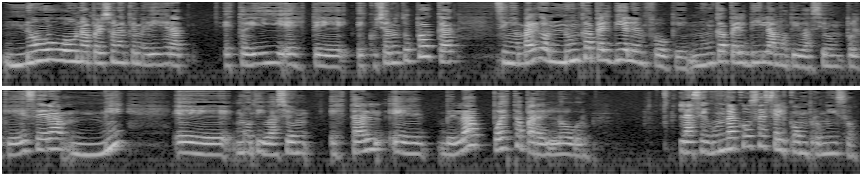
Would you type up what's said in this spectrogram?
no hubo una persona que me dijera, estoy este, escuchando tu podcast. Sin embargo, nunca perdí el enfoque, nunca perdí la motivación, porque esa era mi eh, motivación, estar eh, ¿verdad? puesta para el logro. La segunda cosa es el compromiso.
